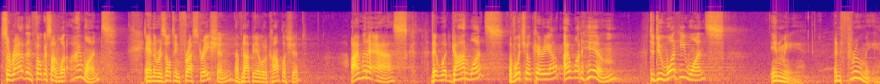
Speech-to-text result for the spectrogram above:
So rather than focus on what I want and the resulting frustration of not being able to accomplish it, I'm going to ask that what God wants, of which He'll carry out, I want Him to do what He wants in me and through me.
